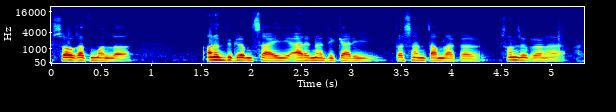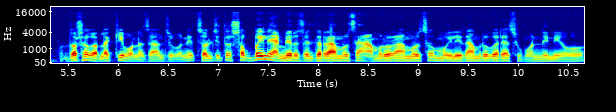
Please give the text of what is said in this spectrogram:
सौगत मल्ल अनुविक्रम साई आर्यन अधिकारी प्रशान्त ताम्राकर सञ्जोग राणा। दर्शकहरूलाई के भन्न चाहन्छु भने चलचित्र सबैले मेरो चलचित्र राम्रो छ हाम्रो राम्रो छ मैले राम्रो गरेको छु भन्ने नै हो।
